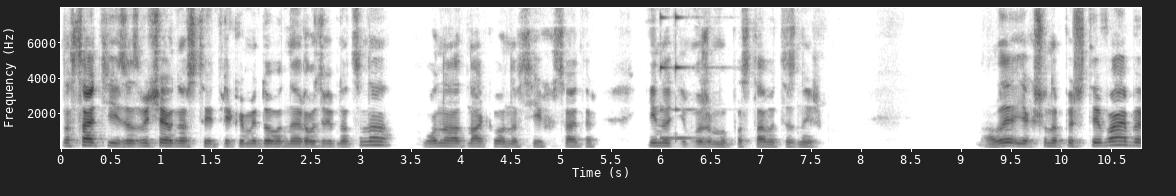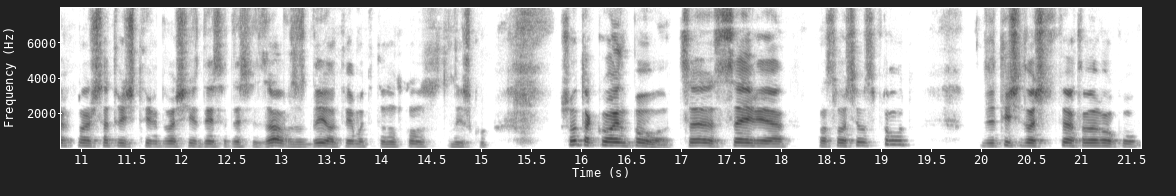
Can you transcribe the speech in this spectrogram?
На сайті зазвичай у нас стоїть рекомендована розрібна ціна, вона однакова на всіх сайтах. Іноді можемо поставити знижку. Але якщо напишете Viber 063 426 10 10, завжди отримати додаткову знижку. Що таке НПО? Це серія насосів Спрут. З 2024 року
